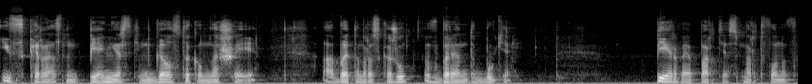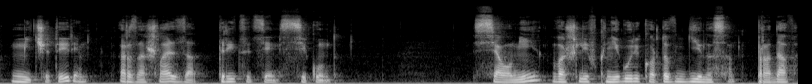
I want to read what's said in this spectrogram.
и с красным пионерским галстуком на шее. Об этом расскажу в бренд-буке. Первая партия смартфонов Mi 4 разошлась за 37 секунд. Xiaomi вошли в книгу рекордов Гиннесса, продав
